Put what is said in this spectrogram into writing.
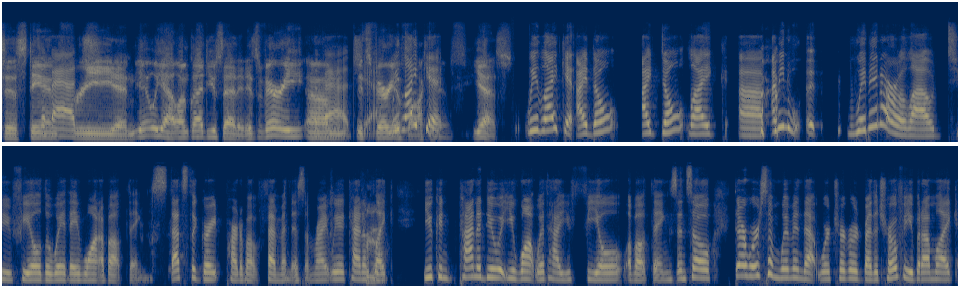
to stand free and yeah, well, yeah. Well, I'm glad you said it. It's very, um, badge, it's yeah. very We like it. Yes, we like it. I don't. I don't like. Uh, I mean, uh, women are allowed to feel the way they want about things. That's the great part about feminism, right? We kind of True. like you can kind of do what you want with how you feel about things. And so there were some women that were triggered by the trophy, but I'm like,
